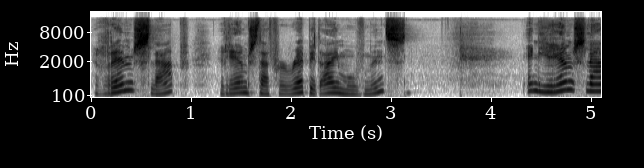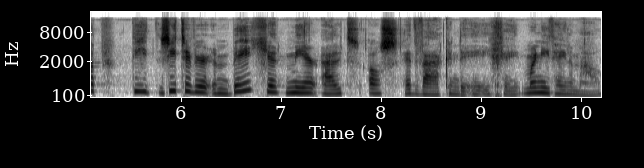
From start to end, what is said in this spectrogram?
remslaap. Rem staat voor Rapid Eye Movements. En die remslaap die ziet er weer een beetje meer uit als het wakende EEG, maar niet helemaal.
